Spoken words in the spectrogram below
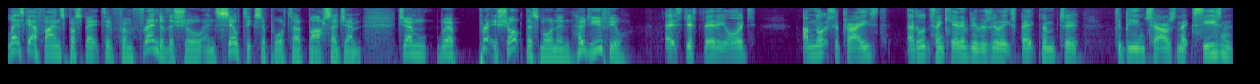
Let's get a fan's perspective from friend of the show and Celtic supporter Barca Jim. Jim, we're pretty shocked this morning. How do you feel? It's just very odd. I'm not surprised. I don't think anybody was really expecting him to to be in charge next season.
